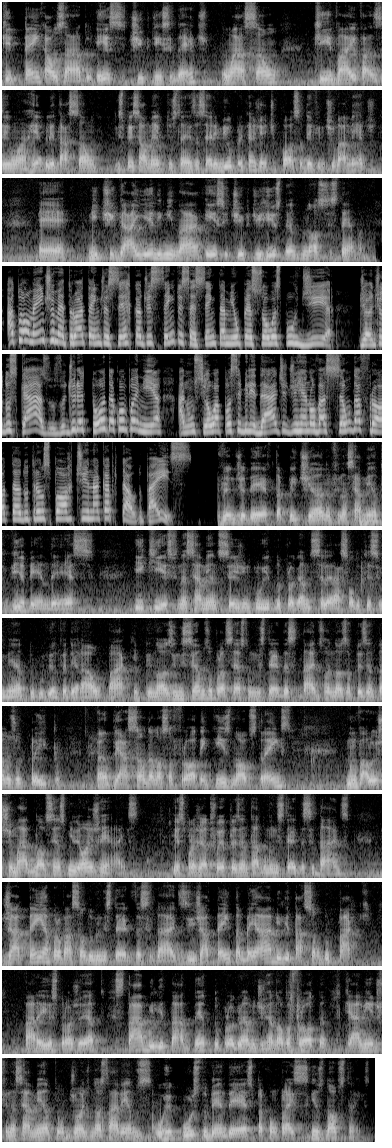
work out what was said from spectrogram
que tem causado esse tipo de incidente, uma ação que vai fazer uma reabilitação, especialmente dos trens da série 1000, para que a gente possa definitivamente é, mitigar e eliminar esse tipo de risco dentro do nosso sistema. Atualmente, o metrô atende cerca de 160 mil pessoas por dia. Diante dos casos, o diretor da companhia anunciou a possibilidade de renovação da frota do transporte na capital do país. O governo do GDF está pleiteando um financiamento via BNDES e que esse financiamento seja incluído no Programa de Aceleração do Crescimento do Governo Federal, o PAC. E nós iniciamos um processo no Ministério das Cidades onde nós apresentamos um pleito para ampliação da nossa frota em 15 novos trens, num valor estimado de 900 milhões de reais. Esse projeto foi apresentado no Ministério das Cidades, já tem a aprovação do Ministério das Cidades e já tem também a habilitação do PAC para esse projeto. Está habilitado dentro do programa de Renova Frota, que é a linha de financiamento de onde nós faremos o recurso do BNDES para comprar esses 15 novos trens.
